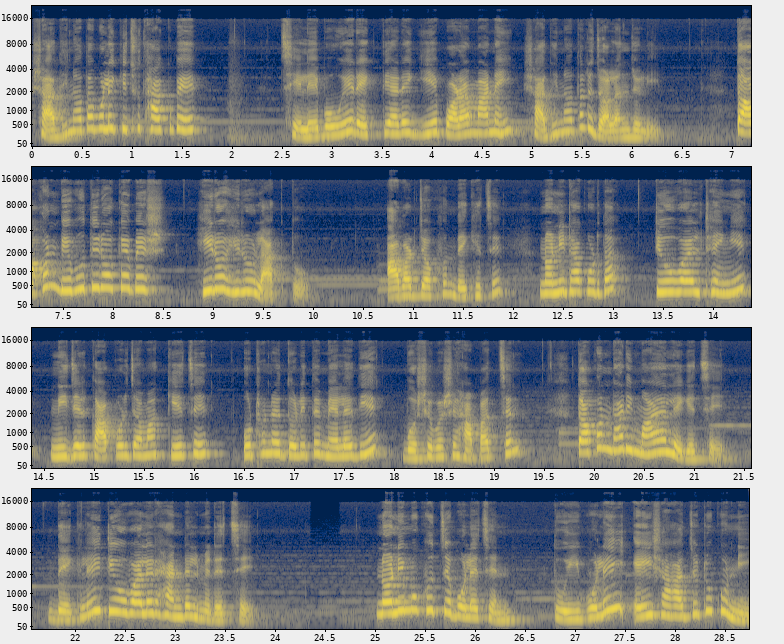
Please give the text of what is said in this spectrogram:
স্বাধীনতা বলে কিছু থাকবে? ছেলে বউয়ের এখতিয়ারে গিয়ে পড়া মানেই স্বাধীনতার জলাঞ্জলি। তখন বিভূতির ওকে বেশ হিরো হিরো লাগতো। আবার যখন দেখেছে, ননী ঠাকুরদা, টিউবওয়েল ঠেঙিয়ে নিজের কাপড় জামা কেচে উঠোনের দড়িতে মেলে দিয়ে বসে বসে হাঁপাচ্ছেন তখন ভারী মায়া লেগেছে। দেখলেই টিউবওয়েলের হ্যান্ডেল মেরেছে। ননী মুখুজ্জে বলেছেন, তুই বলেই এই সাহায্যটুকু নি,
